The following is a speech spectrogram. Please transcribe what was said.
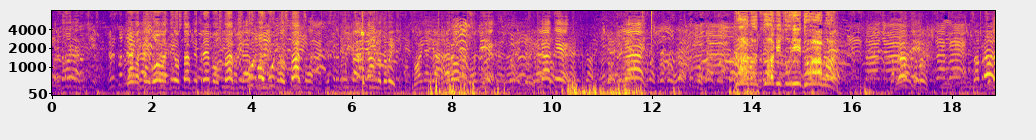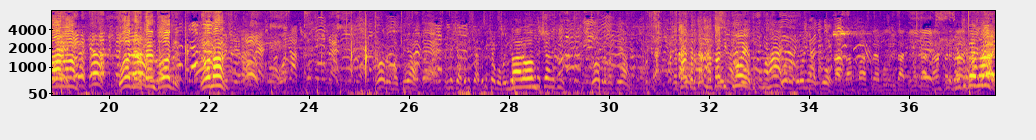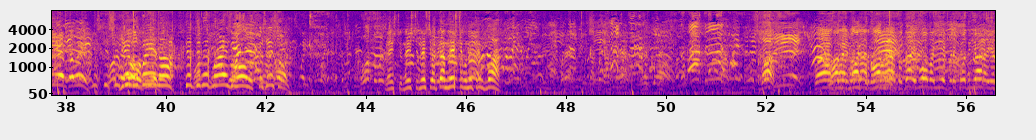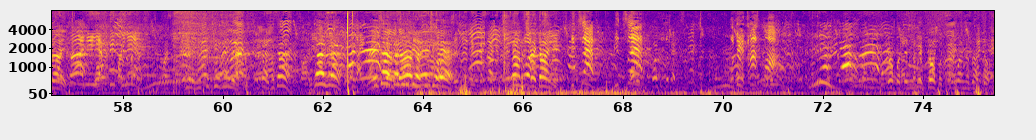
Вова, ти, Вова, ти, Остап не треба, Остап, ти тут мав бути, Остап. Не серединка. Спокійно дави. Доня, я. Рома, собі. Стріляти. Стріляй. Роман, знов відворіть, Роман! Сюди, Ром! Добре, Артем, добре! Роман! Добре, Маркіян. До м'яча, до м'яча, до м'яча, Вова, йди. Ударом. До не бійся. Добре, Маркіян. Назад, Артем, назад їх троє, допомагай! Вова, бери м'яч, Вова. Там пас треба було віддати, Макар, там. Є дубина! Не спіши, Є Вова, блін. дубина! Ти, ти не маєш голос, скажи щось! Нижче, нижче, нижче, Артем, нижче, вони 3 в 2. Пас, Добре, дай, Бодько, Макар, добре. забагато, дай, Вова є, переходить Яра і грає. Не спіши, Віля. Віддай, віддай. Віддай же. Віддай, кажу, Артем, віддай, ти що? нижче. Сам рішай дальній. Підцеп! Підцеп! Один, раз, два! Стьопа, ти не є, Стьопа, давай назад, Стьопа.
